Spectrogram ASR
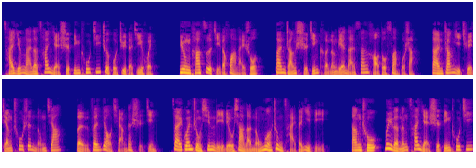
才迎来了参演《士兵突击》这部剧的机会。用他自己的话来说，班长史金可能连男三号都算不上，但张译却将出身农家、本分要强的史金，在观众心里留下了浓墨重彩的一笔。当初为了能参演《士兵突击》。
